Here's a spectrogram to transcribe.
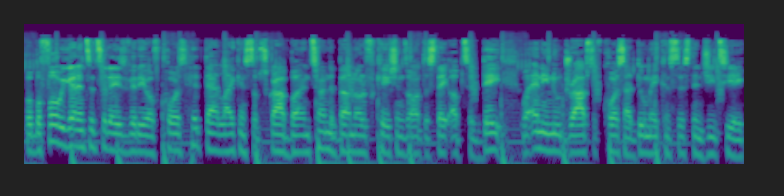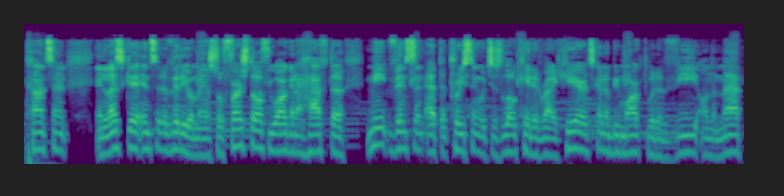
But before we get into today's video, of course, hit that like and subscribe button, turn the bell notifications on to stay up to date with any new drops. Of course, I do make consistent GTA content. And let's get into the video, man. So first off, you are going to have to meet Vincent at the precinct, which is located right here. It's going to be marked with a V on the map.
